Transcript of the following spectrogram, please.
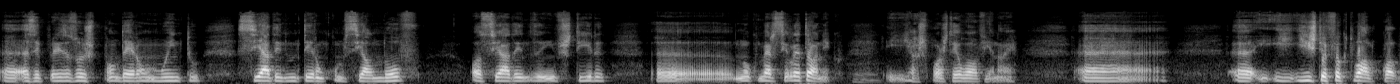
uh, as empresas hoje ponderam muito se há de meter um comercial novo ou se há de investir uh, no comércio eletrónico? E a resposta é óbvia, não é? Uh, uh, e, e, isto é factual. Qual,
